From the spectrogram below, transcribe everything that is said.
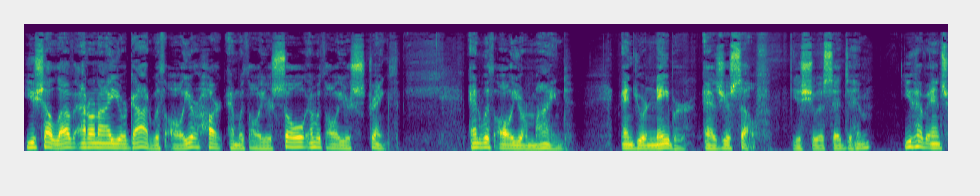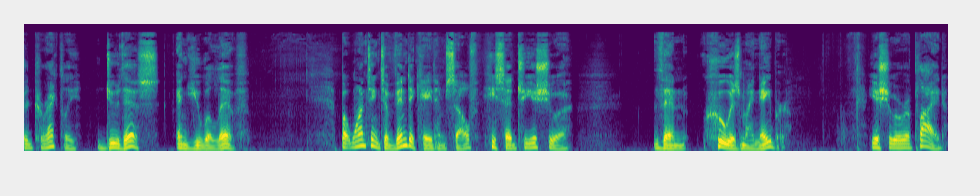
You shall love Adonai your God with all your heart, and with all your soul, and with all your strength, and with all your mind, and your neighbor as yourself. Yeshua said to him, You have answered correctly. Do this, and you will live. But wanting to vindicate himself, he said to Yeshua, Then who is my neighbor? Yeshua replied,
